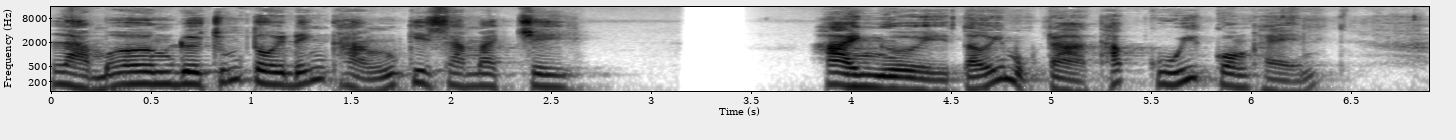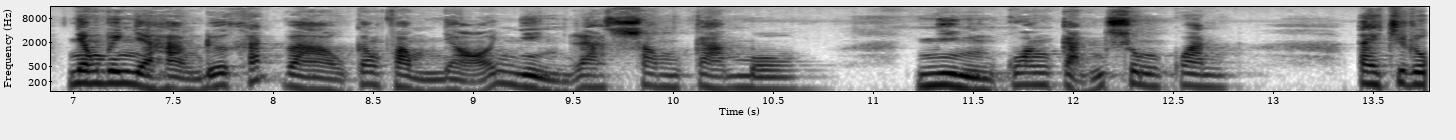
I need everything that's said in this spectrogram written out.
làm ơn đưa chúng tôi đến thẳng Kisamachi. Hai người tới một trà thắt cuối con hẻm. Nhân viên nhà hàng đưa khách vào căn phòng nhỏ nhìn ra sông Camo. Nhìn quang cảnh xung quanh. Taichiro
